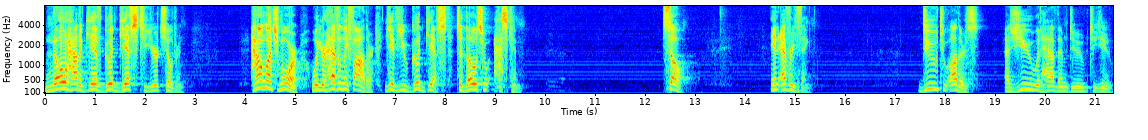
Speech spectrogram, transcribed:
know how to give good gifts to your children how much more will your heavenly Father give you good gifts to those who ask him? So, in everything, do to others as you would have them do to you.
